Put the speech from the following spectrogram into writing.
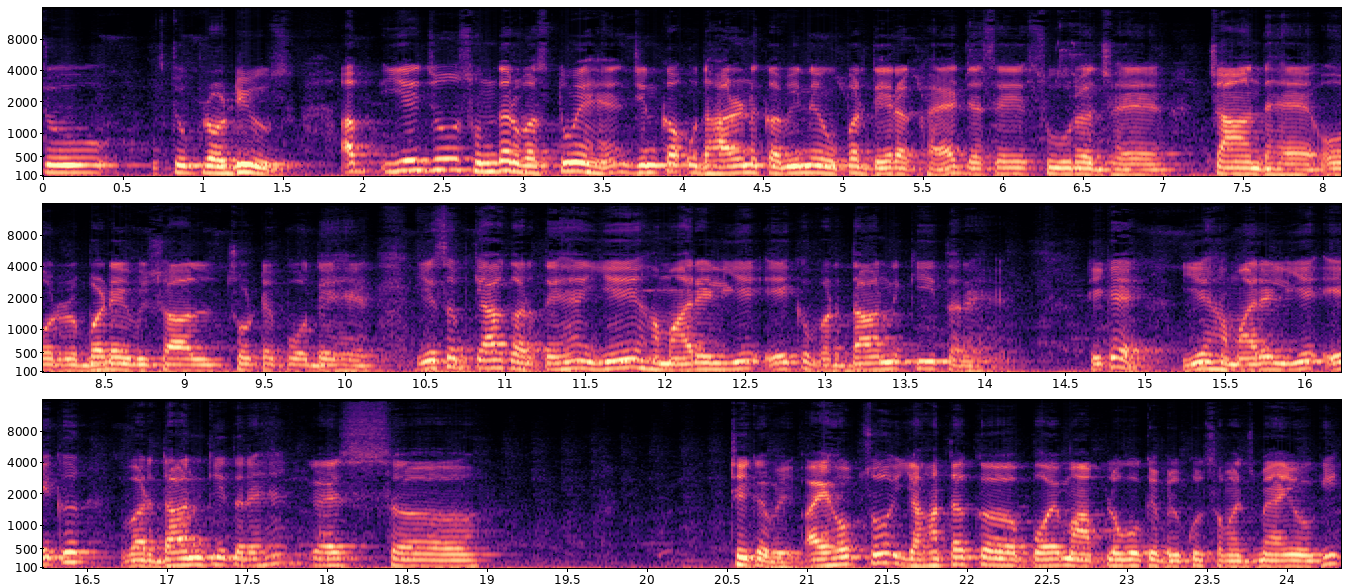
टू टू प्रोड्यूस अब ये जो सुंदर वस्तुएँ हैं, जिनका उदाहरण कवि ने ऊपर दे रखा है, जैसे सूरज है, चाँद है, और बड़े विशाल छोटे पौधे हैं, ये सब क्या करते हैं? ये हमारे लिए एक वरदान की तरह है। ठीक है? ये हमारे लिए एक वरदान की तरह है। गैस ठीक है भाई। आई होप सो यहाँ तक पोएम आप लोगों के बिल्कुल समझ में आई होगी।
